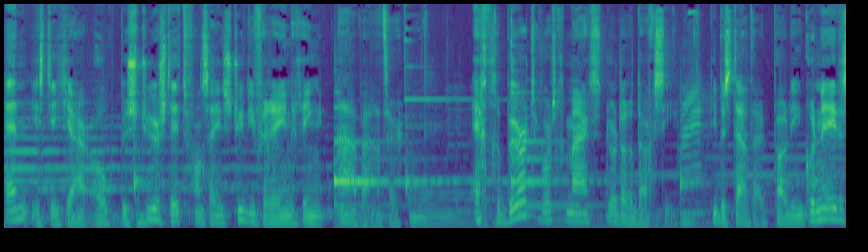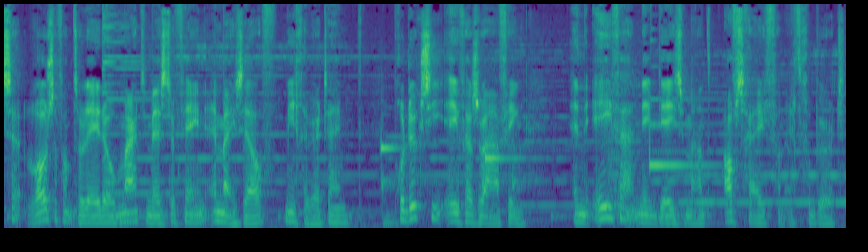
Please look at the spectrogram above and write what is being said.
en is dit jaar ook bestuurslid van zijn studievereniging A-Water. Echt Gebeurd wordt gemaakt door de redactie. Die bestaat uit Paulien Cornelissen, Rosa van Toledo, Maarten Westerveen en mijzelf, Micha Wertheim. Productie Eva Zwaving. En Eva neemt deze maand afscheid van Echt Gebeurd.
